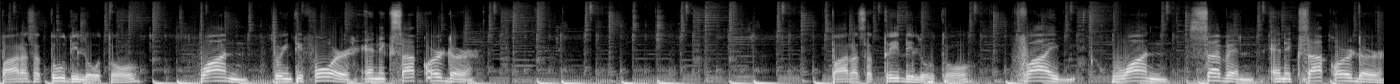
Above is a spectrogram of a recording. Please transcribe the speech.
Para sa 2D Lotto, 1, 24 and exact order. Para sa 3D Lotto, 5, 1, 7 and exact order.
